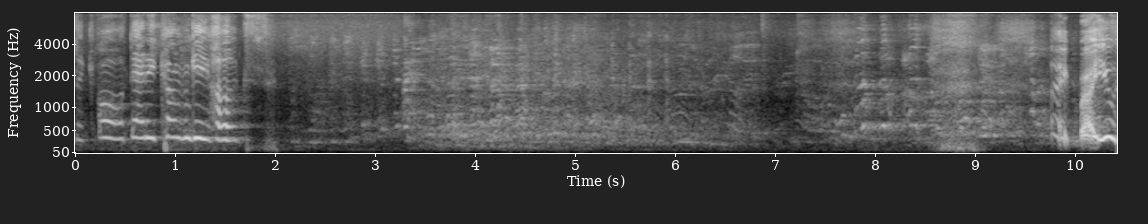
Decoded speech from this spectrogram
Like, oh, daddy, come give hugs. like, bro, you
